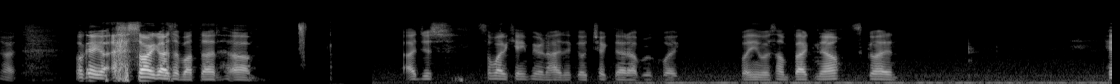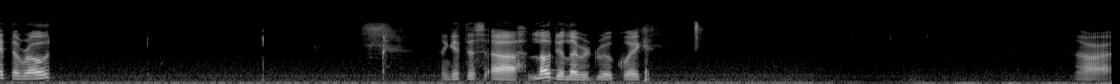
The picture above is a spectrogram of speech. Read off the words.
Alright. Okay, sorry guys about that. Um, I just somebody came here and I had to go check that out real quick. But anyways, I'm back now. Let's go ahead and hit the road and get this uh, load delivered real quick. Alright.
